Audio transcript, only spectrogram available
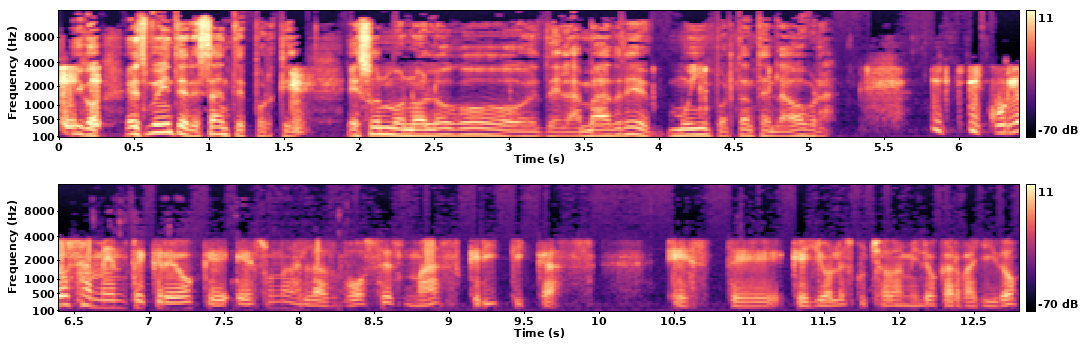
Sí. Digo, es muy interesante porque es un monólogo de la madre muy importante en la obra. y, curiosamente creo que es una de las voces más críticas este que yo le he escuchado a Emilio Carballido,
